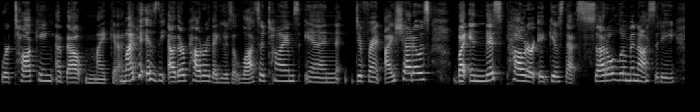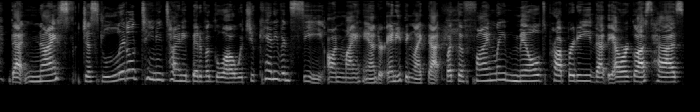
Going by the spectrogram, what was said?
we're talking about mica. Mica is the other powder they use it lots of times in different eyeshadows but in this powder it gives that subtle luminosity that nice just little teeny tiny bit of a glow which you can't even see on my hand or anything like that. But the finely milled property that the hourglass has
